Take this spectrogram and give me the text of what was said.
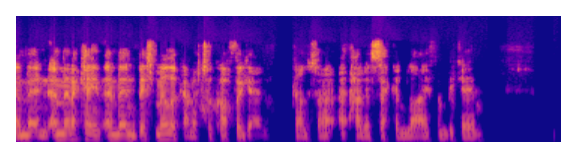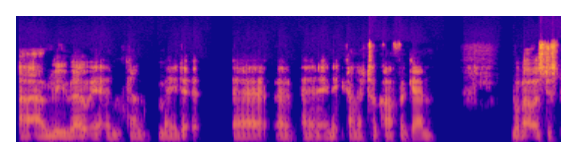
And then and then I came and then Bismillah kind of took off again, kind of had a second life and became. I, I rewrote it and kind of made it, uh, uh, and, and it kind of took off again. But that was just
